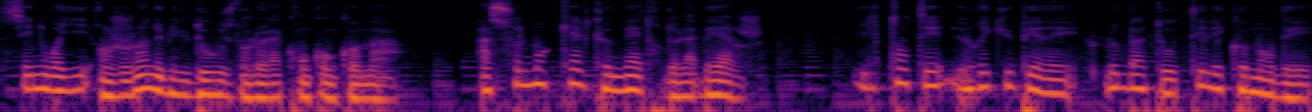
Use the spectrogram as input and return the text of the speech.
s'est noyé en juin 2012 dans le lac Ronkonkoma, à seulement quelques mètres de la berge. Il tentait de récupérer le bateau télécommandé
